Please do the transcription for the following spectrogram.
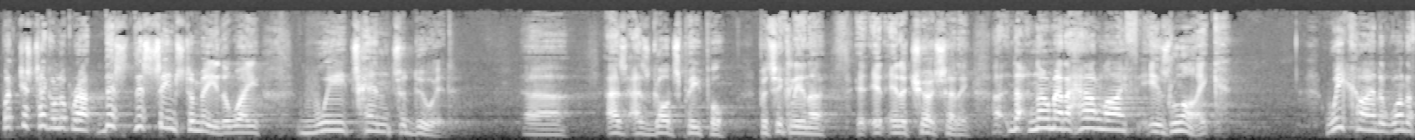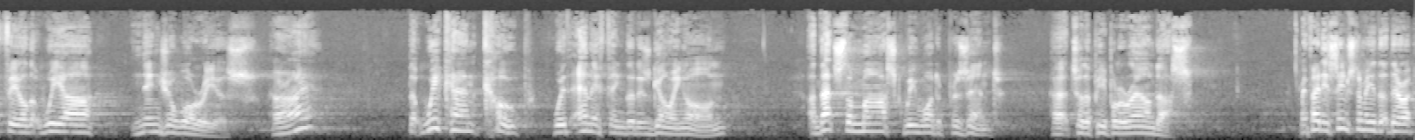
But just take a look around. This, this seems to me the way we tend to do it uh, as, as God's people particularly in a, in, in a church setting. Uh, no, no matter how life is like, we kind of want to feel that we are ninja warriors, all right? That we can cope with anything that is going on. And that's the mask we want to present uh, to the people around us. In fact, it seems to me that there are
